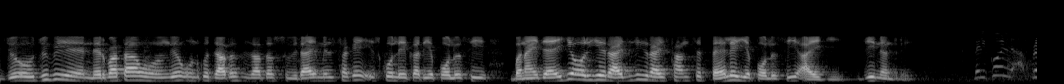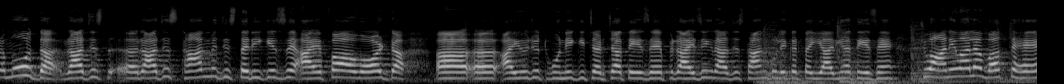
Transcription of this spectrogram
जो जो भी निर्माता होंगे, उनको ज़्यादा से ज़्यादा सुविधाएँ मिल सके। इसको लेकर ये पॉलिसी बनाई जाएगी और ये राइजिंग राजस्थान से पहले ये पॉलिसी आएगी। जी नंदनी। बिल्कुल, प्रमोद राजस्थान में जिस तरीके से आईफा अवार्ड आयोजित होने की चर्चा तेज है, फिर राइजिंग राजस्थान को लेकर तैयारियाँ तेज हैं। जो आने वाला वक्त है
